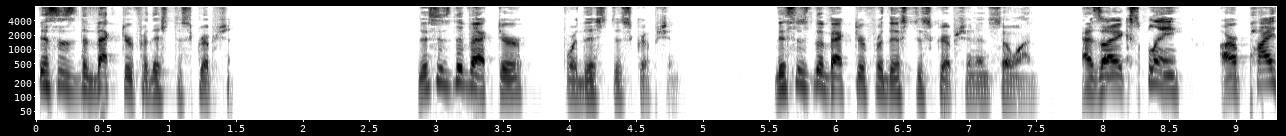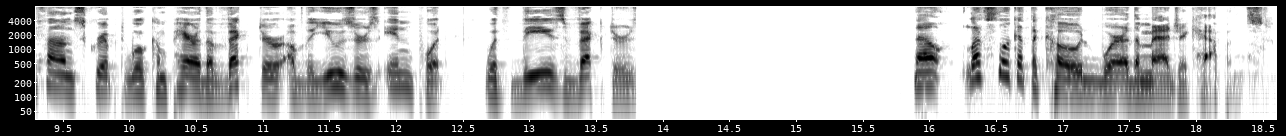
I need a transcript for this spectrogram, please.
This is the vector for this description. This is the vector for this description. This is the vector for this description, and so on. As I explain, our Python script will compare the vector of the user's input with these vectors. Now, let's look at the code where the magic happens.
